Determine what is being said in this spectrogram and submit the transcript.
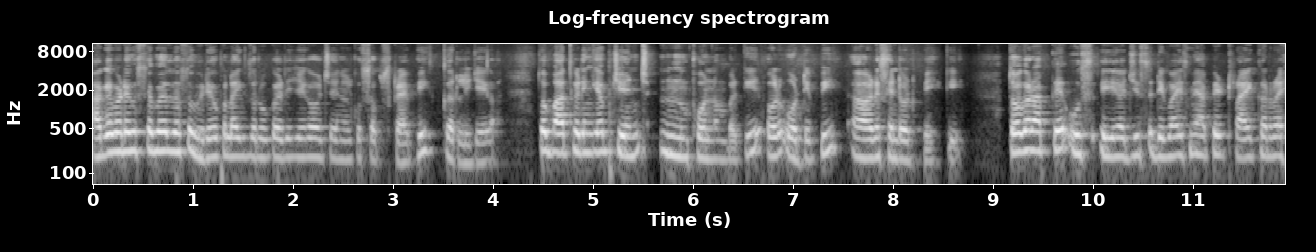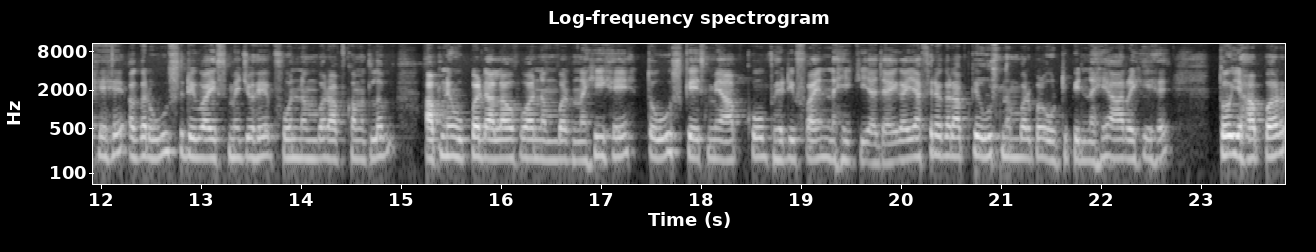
आगे बढ़े, उससे पहले दोस्तों वीडियो को लाइक ज़रूर कर दीजिएगा और चैनल को सब्सक्राइब भी कर लीजिएगा। तो बात करेंगे अब चेंज फ़ोन नंबर की और ओ टी रिसेंट ओटीपी की। तो अगर आपके उस जिस डिवाइस में आप ये ट्राई कर रहे हैं, अगर उस डिवाइस में जो है फ़ोन नंबर आपका मतलब आपने ऊपर डाला हुआ नंबर नहीं है तो उस केस में आपको वेरीफाई नहीं किया जाएगा। या फिर अगर आपके उस नंबर पर ओटीपी नहीं आ रही है तो यहाँ पर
